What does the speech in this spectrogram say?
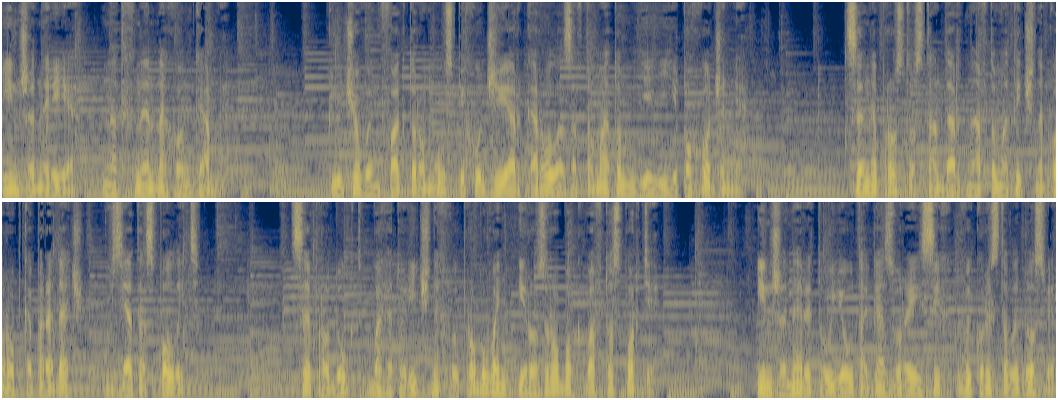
Інженерія, натхненна гонками. Ключовим фактором успіху GR Corolla з автоматом є її походження. Це не просто стандартна автоматична коробка передач, взята з полиць. Це продукт багаторічних випробувань і розробок в автоспорті. Інженери Toyota Gazoo Racing використали досвід,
